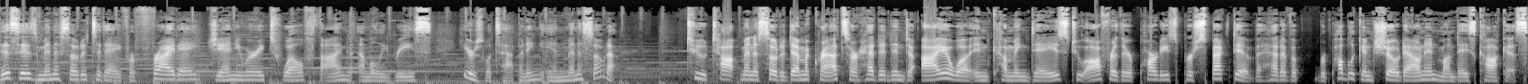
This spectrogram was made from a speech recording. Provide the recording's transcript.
This is Minnesota Today for Friday, January 12th. I'm Emily Reese. Here's what's happening in Minnesota. Two top Minnesota Democrats are headed into Iowa in coming days to offer their party's perspective ahead of a Republican showdown in Monday's caucus.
